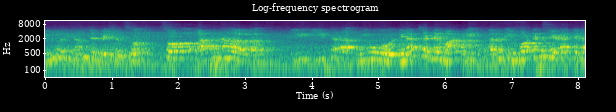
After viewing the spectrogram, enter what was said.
ಯೂಶಲಿ ನಮ್ಮ ಜನ್ರೇಷನ್ಸು ಸೊ ಅದನ್ನ ಈ ಈ ತರ ನೀವು ದಿನಾಚರಣೆ ಮಾಡಿ ಅದ್ರ ಇಂಪಾರ್ಟೆನ್ಸ್ ಹೇಳಕ್ಕೆಲ್ಲ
